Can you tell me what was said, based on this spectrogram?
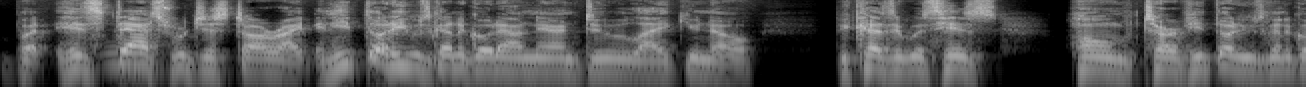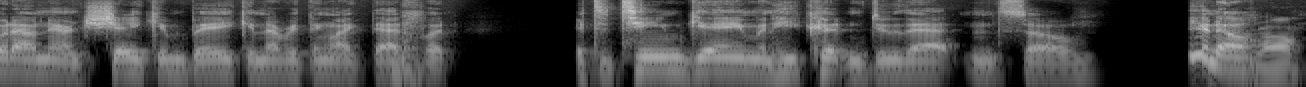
But his mm. stats were just all right. And he thought he was going to go down there and do, like, you know, because it was his home turf, he thought he was going to go down there and shake and bake and everything like that. But it's a team game and he couldn't do that. And so, you know, Well,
